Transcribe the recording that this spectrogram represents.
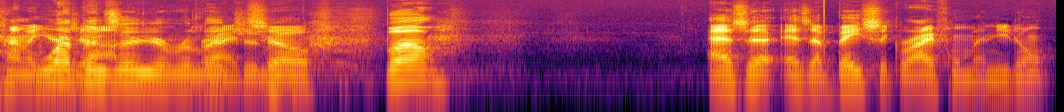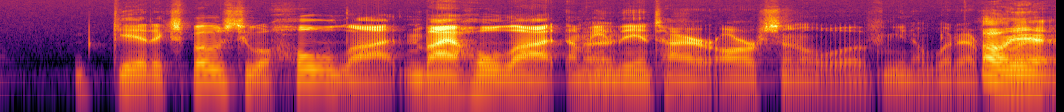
kind of weapons job, are your right? religion. So, well, as a as a basic rifleman, you don't get exposed to a whole lot, and by a whole lot, I mean the entire arsenal of you know whatever. Oh, yeah,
